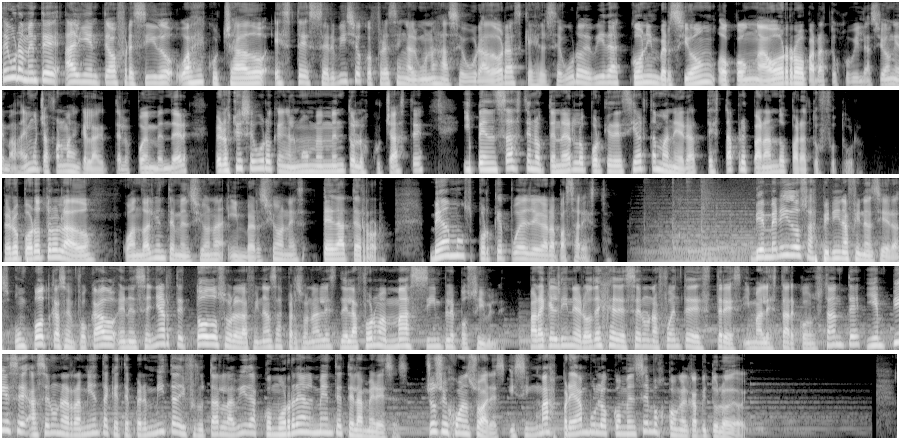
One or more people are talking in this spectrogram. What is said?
Seguramente alguien te ha ofrecido o has escuchado este servicio que ofrecen algunas aseguradoras, que es el seguro de vida con inversión o con ahorro para tu jubilación y demás. Hay muchas formas en que te los pueden vender, pero estoy seguro que en algún momento lo escuchaste y pensaste en obtenerlo porque de cierta manera te está preparando para tu futuro. Pero por otro lado, cuando alguien te menciona inversiones, te da terror. Veamos por qué puede llegar a pasar esto. Bienvenidos a Aspirinas Financieras, un podcast enfocado en enseñarte todo sobre las finanzas personales de la forma más simple posible, para que el dinero deje de ser una fuente de estrés y malestar constante y empiece a ser una herramienta que te permita disfrutar la vida como realmente te la mereces. Yo soy Juan Suárez y sin más preámbulo comencemos con el capítulo de hoy.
